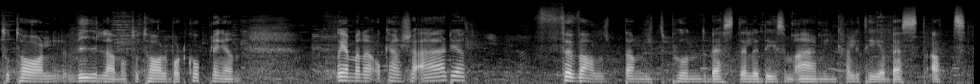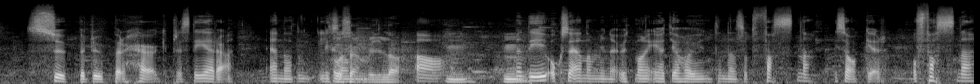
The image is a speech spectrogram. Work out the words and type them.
totalvilan och totalbortkopplingen. Och jag menar, och kanske är det att förvalta mitt pund bäst eller det som är min kvalitet bäst att superduper högprestera. Än att liksom, och sen vila. Ja. Mm. Mm. Men det är också en av mina utmaningar, är att jag har ju en tendens att fastna i saker. Och fastna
